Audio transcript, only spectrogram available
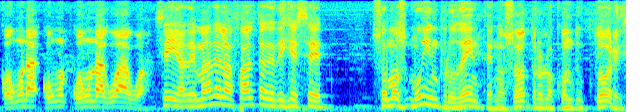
con una, con, un- con una guagua. Sí, además de la falta de DGC, somos muy imprudentes nosotros, los conductores.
